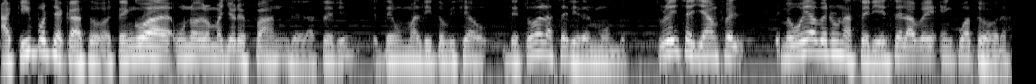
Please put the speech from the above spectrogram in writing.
Aquí, por si acaso, tengo a uno de los mayores fans de la serie. Este es un maldito viciado de toda la serie del mundo. Tú le dices a Jamfel, me voy a ver una serie. Él se la ve en cuatro horas.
